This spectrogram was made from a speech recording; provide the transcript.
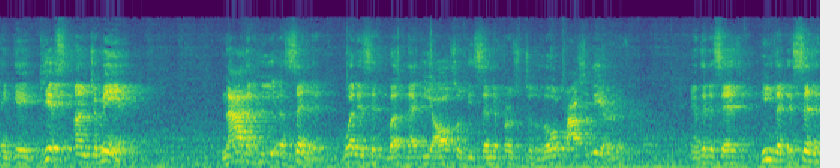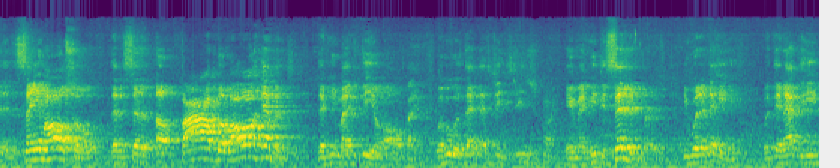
and gave gifts unto men. Now that he ascended, what is it but that he also descended first to the lower parts of the earth? And then it says, He that descended is the same also that ascended up far above all that he might feel all things. Well, who was that? That's Jesus. Jesus Christ. Amen. He descended first. He went into Hades. But then after he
